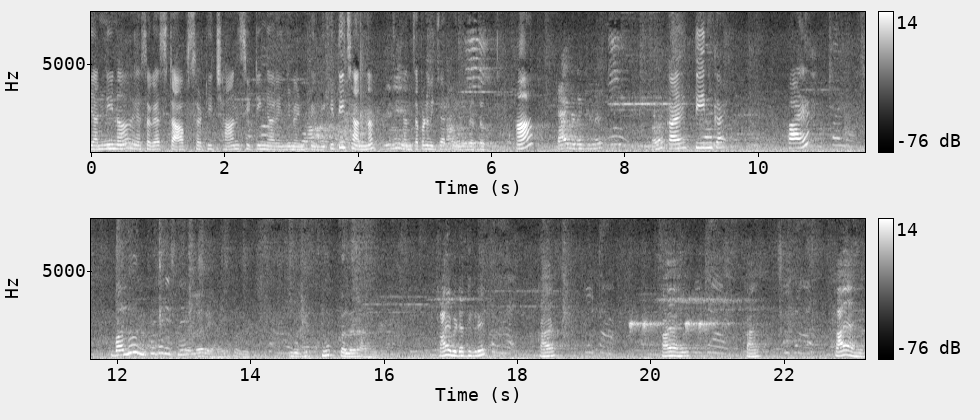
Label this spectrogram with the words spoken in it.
यांनी ना या सगळ्या स्टाफसाठी छान सिटिंग अरेंजमेंट केली किती छान ना? यांचा पण विचार केला जातो। हा? काय काय? तीन काय? काय? बलून कुठे दिसले? कलर आहे आहे कलर. खूप कलर आहे. काय बेटा तिकडे? काय? काय आहे? काय? काय आहे?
